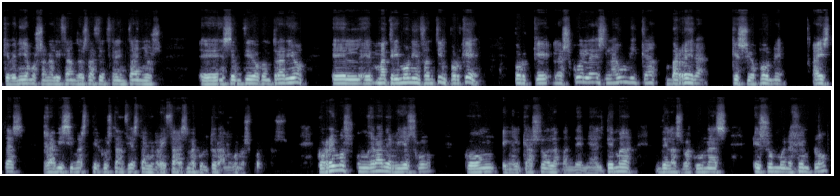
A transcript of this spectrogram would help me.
que veníamos analizando desde hace 30 años en sentido contrario, el matrimonio infantil. ¿Por qué? Porque la escuela es la única barrera que se opone a estas gravísimas circunstancias tan enraizadas en la cultura de algunos pueblos. Corremos un grave riesgo con, en el caso de la pandemia. El tema de las vacunas es un buen ejemplo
